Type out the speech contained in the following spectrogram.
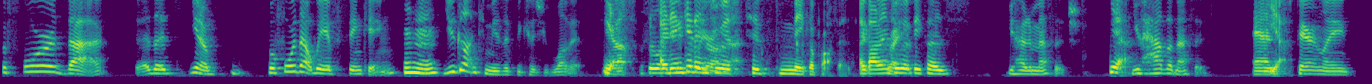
Before that, that's, you know, before that way of thinking, you got into music because you love it. Mm-hmm. Yes. So let's I didn't get into it that. to make a profit. I got into Right. it because You had a message. yeah. You have a message. And Yeah. apparently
